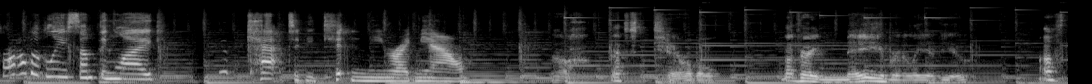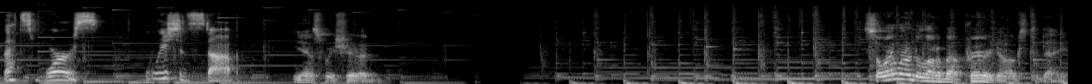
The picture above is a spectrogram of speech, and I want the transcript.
Probably something like, You cat to be kitten me right meow. Oh, that's terrible. Not very neighborly of you. Oh, that's worse. We should stop. Yes, we should. So I learned a lot about prairie dogs today,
